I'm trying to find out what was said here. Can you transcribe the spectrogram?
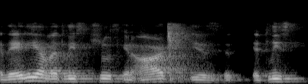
The idea of at least truth in art is at least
